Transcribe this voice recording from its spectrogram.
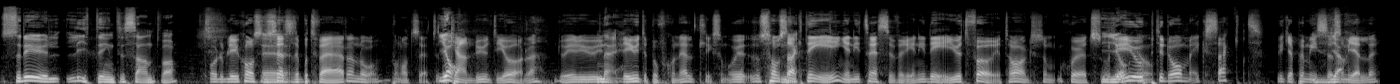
Så det är ju lite intressant va? Och det blir ju konstigt att Eh. sätta sig på tvären då, på något sätt. Ja. Det kan du ju inte göra. Då är det, ju, Nej. det är ju inte professionellt liksom. Och som sagt, det är ingen intresseförening, det är ju ett företag som sköts. Och Ja. det är ju upp till dem exakt vilka premisser Ja. som gäller.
